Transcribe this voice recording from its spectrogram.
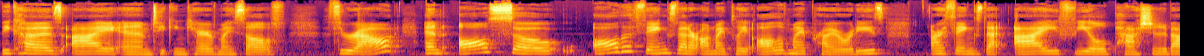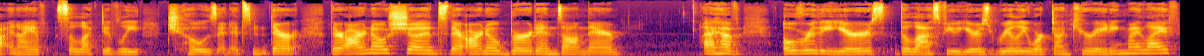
because I am taking care of myself throughout. And also, all the things that are on my plate, all of my priorities are things that I feel passionate about and I have selectively chosen. It's there there are no shoulds, there are no burdens on there. I have over the years, the last few years, really worked on curating my life,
